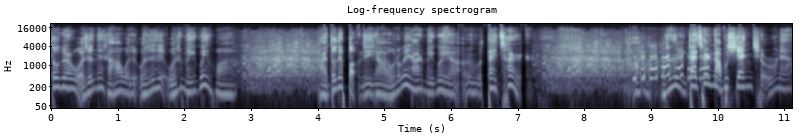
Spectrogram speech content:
豆哥，我是那啥，我是我是我是玫瑰花。哎，都得绷这一下子。我说为啥是玫瑰呀、嗯我带刺儿。啊我说那你带刺儿，你咋不掀球呢？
